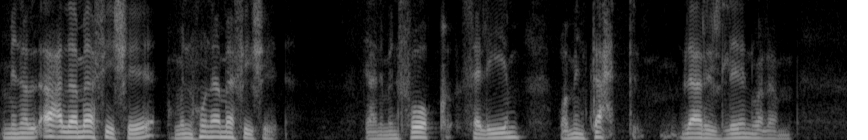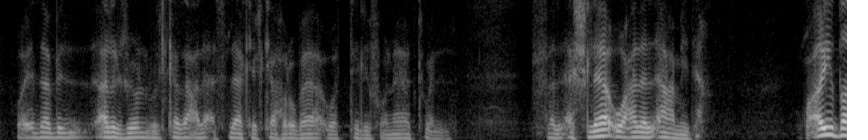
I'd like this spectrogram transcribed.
من الأعلى ما في شيء ومن هنا ما في شيء. يعني من فوق سليم ومن تحت لا رجلين ولا وإذا بالأرجل والكذا على أسلاك الكهرباء والتليفونات وال فالأشلاء على الأعمدة. وأيضا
